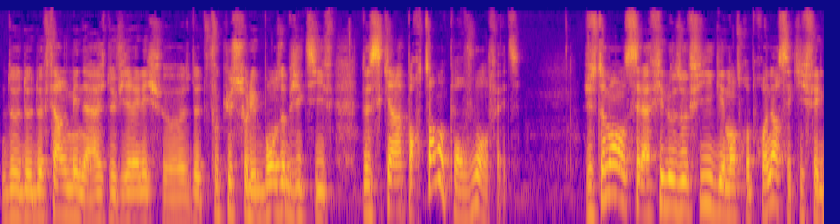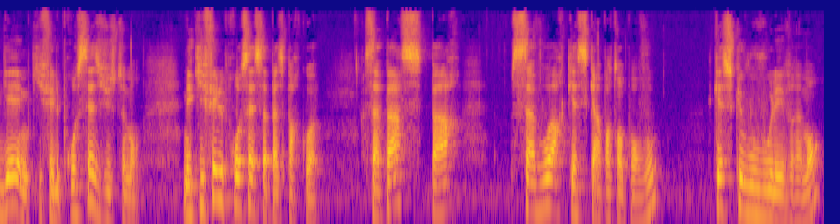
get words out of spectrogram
De, de, de, faire le ménage, de virer les choses, de focus sur les bons objectifs, de ce qui est important pour vous en fait. Justement, c'est la philosophie game entrepreneur, c'est qui fait le game, qui fait le process justement. Mais qui fait le process, ça passe par quoi? Ça passe par savoir qu'est-ce qui est important pour vous, qu'est-ce que vous voulez vraiment,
